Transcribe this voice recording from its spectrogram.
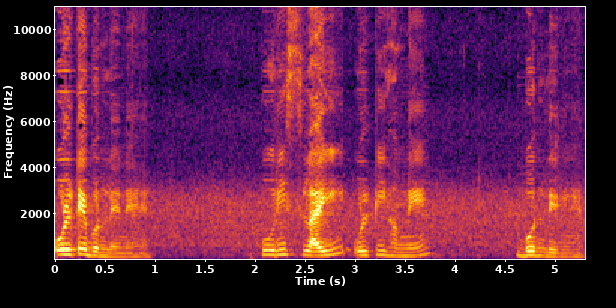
उल्टे बुन लेने हैं। पूरी सिलाई उल्टी हमने बुन लेनी है।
